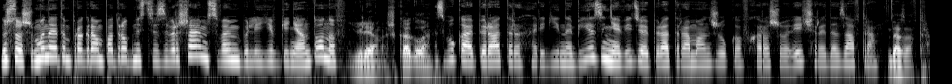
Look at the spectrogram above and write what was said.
Ну что ж, мы на этом программу подробности завершаем. С вами были Евгений Антонов, Юлиана Шкагла, звукооператор Регина Безеня, видеооператор Роман Жуков. Хорошего вечера и до завтра. До завтра.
